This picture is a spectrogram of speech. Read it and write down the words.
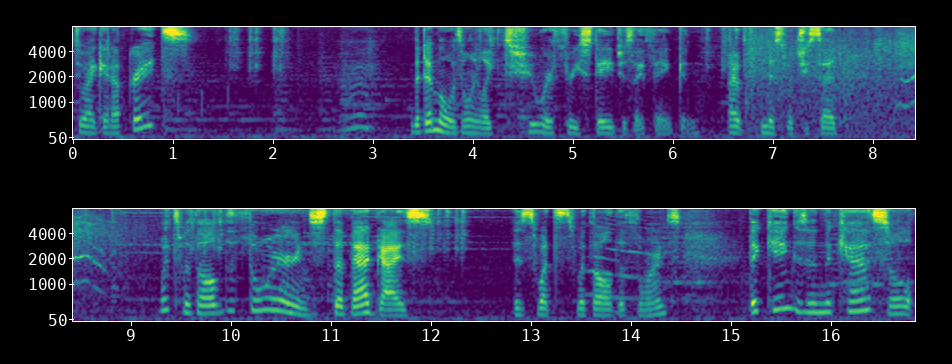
Do I get upgrades? The demo was only like two or three stages, I think, and I missed what you said. What's with all the thorns? The bad guys is what's with all the thorns. The king's in the castle.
